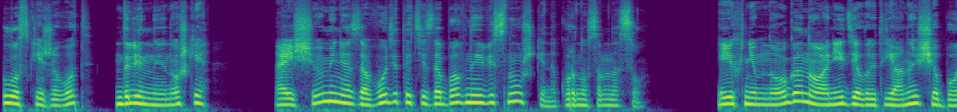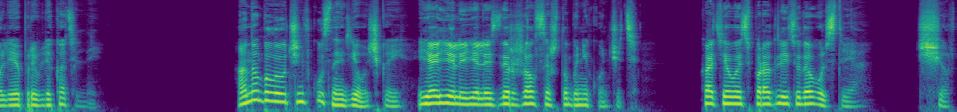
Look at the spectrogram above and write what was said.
плоский живот, длинные ножки. А еще меня заводят эти забавные веснушки на курносом носу. Их немного, но они делают Яну еще более привлекательной. Она была очень вкусной девочкой. Я еле-еле сдержался, чтобы не кончить. Хотелось продлить удовольствие. Черт,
